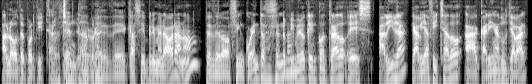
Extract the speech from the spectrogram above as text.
a los deportistas? Los 80, Yo creo por que ahí. desde casi primera hora, ¿no? Desde los 50, 60. Lo primero que he encontrado es Adidas, que había fichado a Karim Abdul-Jabbar,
